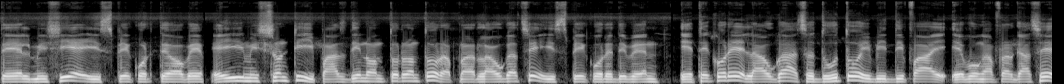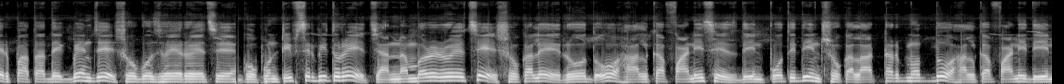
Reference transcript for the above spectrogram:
তেল মিশিয়ে স্প্রে করতে হবে। এই মিশ্রণটি পাঁচ দিন অন্তর অন্তর আপনার লাউ গাছে স্প্রে করে দিবেন। এতে করে লাউ গাছ দ্রুতই বৃদ্ধি পায় এবং আপনার গাছের পাতা দেখবেন যে সবুজ হয়ে রয়েছে। গোপন টিপসের ভিতরে চার নম্বরে রয়েছে, সকালে রোদ ও হালকা পানি সেচ দিন। প্রতিদিন সকাল আটটার মধ্যে হালকা পানি দিন,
